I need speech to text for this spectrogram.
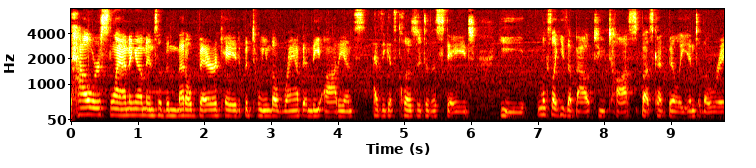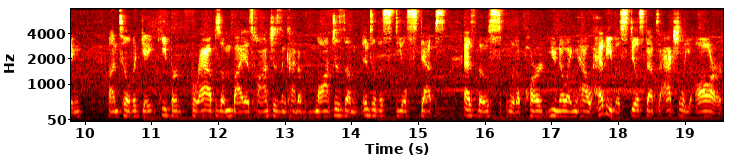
power slamming him into the metal barricade between the ramp and the audience as he gets closer to the stage. He looks like he's about to toss Buzzcut Billy into the ring until the gatekeeper grabs him by his haunches and kind of launches him into the steel steps as those split apart, you knowing how heavy the steel steps actually are.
